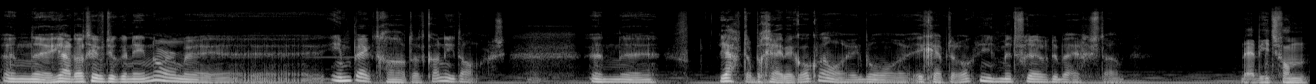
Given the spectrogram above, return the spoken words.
En ja, dat heeft natuurlijk een enorme impact gehad. Dat kan niet anders. En ja, dat begrijp ik ook wel. Ik bedoel, ik heb er ook niet met vreugde bij gestaan. We hebben iets van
